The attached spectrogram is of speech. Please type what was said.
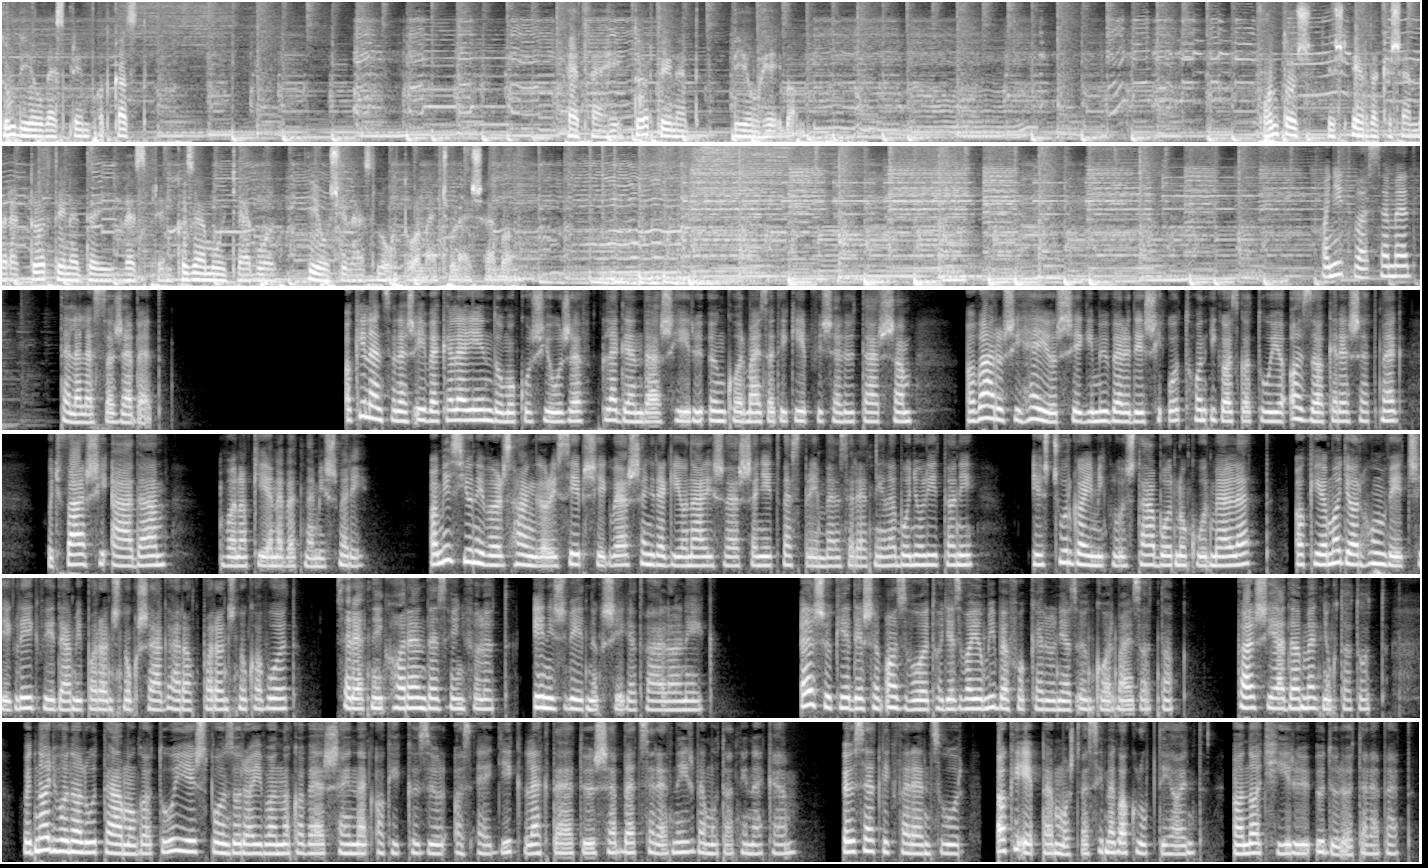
Studio Veszprém Podcast 77 történet Dióhéjban Fontos és érdekes emberek történetei Veszprém közelmúltjából Diósi László tolmácsolásában. Ha nyitva a szemed, tele lesz a zsebed. A 90-es évek elején Domokos József, legendás hírű önkormányzati képviselőtársam, a Városi Helyőrségi Művelődési Otthon igazgatója azzal keresett meg, hogy Fási Ádám, van, aki a nevet nem ismeri, a Miss Universe Hungary szépségverseny regionális versenyét Veszprémben szeretné lebonyolítani, és Csurgai Miklós tábornok úr mellett aki a Magyar Honvédség légvédelmi parancsnokságának parancsnoka volt, szeretnék, ha a rendezvény fölött én is védnökséget vállalnék. Első kérdésem az volt, hogy ez vajon mibe fog kerülni az önkormányzatnak. Pálsi Ádám megnyugtatott, hogy nagyvonalú támogatói és szponzorai vannak a versenynek, akik közül az egyik legtehetősebbet szeretné is bemutatni nekem. Ő Szetlik Ferenc úr, aki éppen most veszi meg a klubtihanyt, a nagy hírű üdülőtelepet.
